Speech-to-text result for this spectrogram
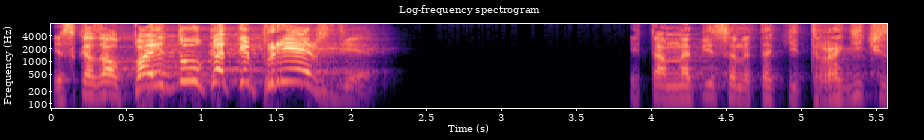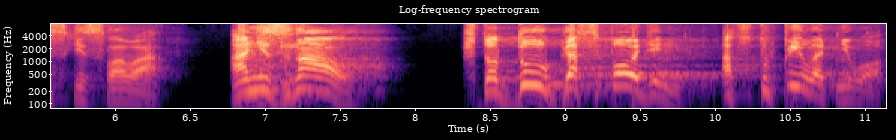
И сказал, пойду, как и прежде. И там написаны такие трагические слова. А не знал, что Дух Господень отступил от него.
